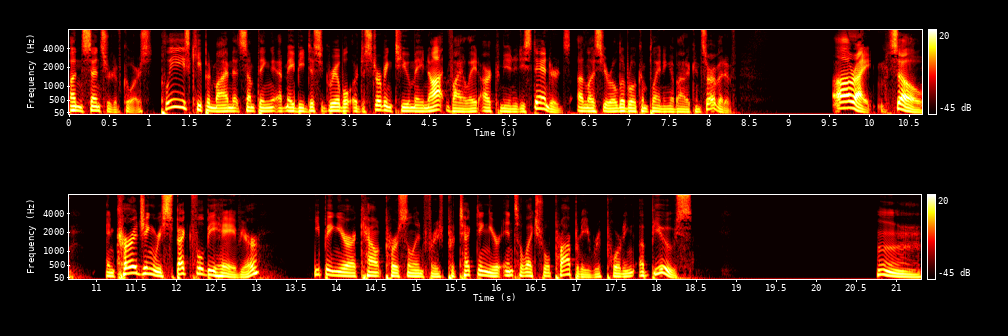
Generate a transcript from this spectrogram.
uncensored, of course. Please keep in mind that something that may be disagreeable or disturbing to you may not violate our community standards, unless you're a liberal complaining about a conservative. All right. So, encouraging respectful behavior, keeping your account personal free, protecting your intellectual property, reporting abuse. Hmm.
